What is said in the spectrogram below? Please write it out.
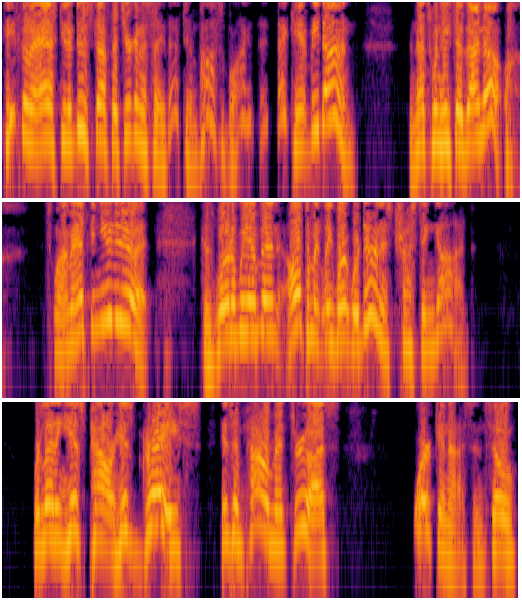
He's going to ask you to do stuff that you're going to say, that's impossible. I, that, that can't be done. And that's when he says, I know. That's why I'm asking you to do it. Because what are we ultimately what we're doing is trusting God. We're letting His power, His grace, His empowerment through us work in us. And so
